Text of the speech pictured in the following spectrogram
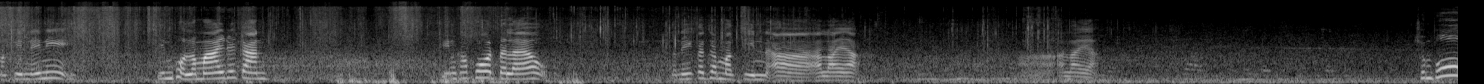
มากินไอ้นี่ กินผลไม้ด้วยกัน กินข้าวโพดไปแล้ว ตอนนี้ก็จะมากินอ่าอะไรอะอ่าอะไรอะ ชมพู่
